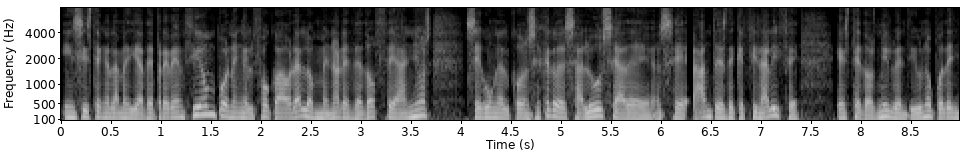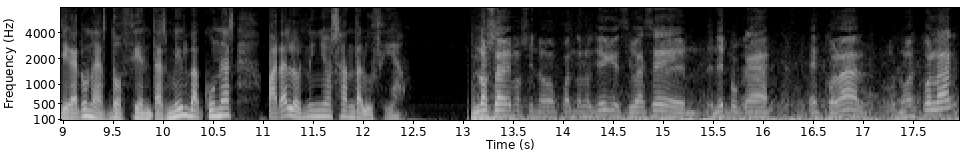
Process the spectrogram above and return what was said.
insisten en las medidas de prevención, ponen el foco ahora en los menores de 12 años. Según el consejero de salud, antes de que finalice este 2021 pueden llegar unas 200.000 vacunas para los niños Andalucía. No sabemos si no, cuando nos llegue, si va a ser en época escolar o no escolar,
